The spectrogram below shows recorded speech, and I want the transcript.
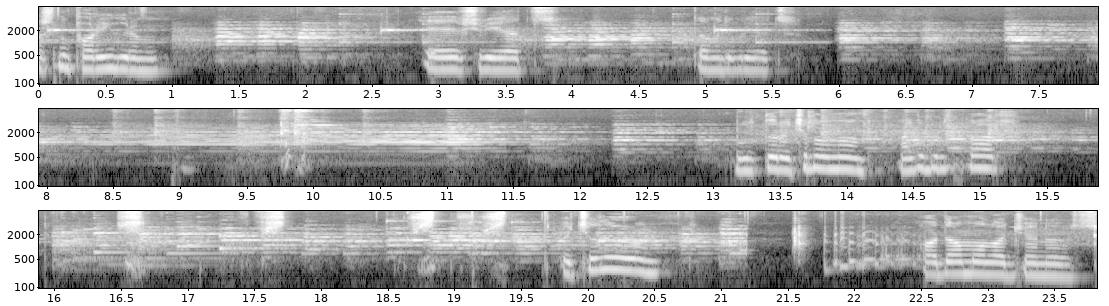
Aslında parayı göremem. Ev şuraya at. Tamam hadi buraya at. Bulutlar açılın. Hadi bulutlar. Açılın. Adam olacaksınız.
